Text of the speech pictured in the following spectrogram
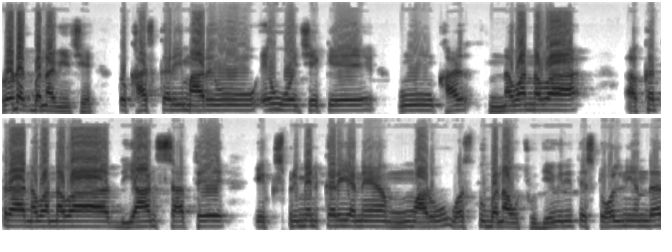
પ્રોડક્ટ બનાવીએ છીએ. તો ખાસ કરી મારું એવું હોય છે કે હું ખાસ નવા નવા અખતરા, નવા નવા યાન સાથે એક્સપેરિમેન્ટ કરી અને હું મારું વસ્તુ બનાવું છું. જેવી રીતે સ્ટોલની અંદર,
